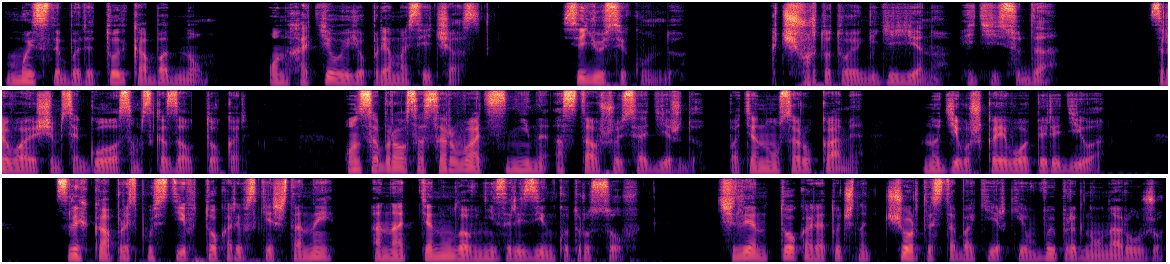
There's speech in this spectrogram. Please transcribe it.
Мысли были только об одном. Он хотел ее прямо сейчас. Сию секунду. «К черту твою гигиену! Иди сюда!» Срывающимся голосом сказал токарь. Он собрался сорвать с Нины оставшуюся одежду, потянулся руками, но девушка его опередила. Слегка приспустив токаревские штаны, она оттянула вниз резинку трусов. Член токаря, точно черт из табакирки, выпрыгнул наружу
